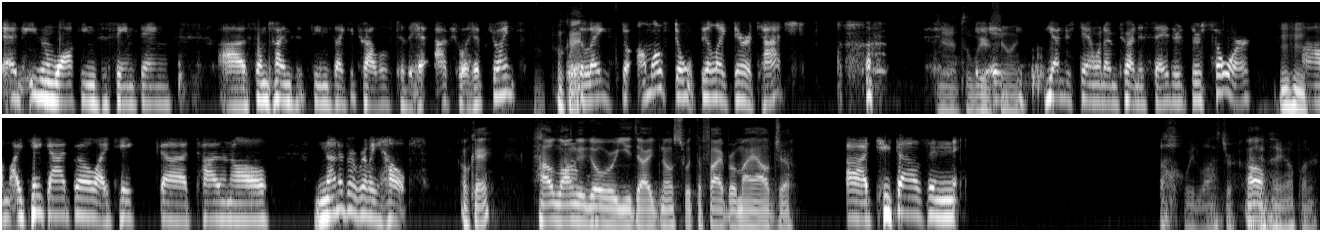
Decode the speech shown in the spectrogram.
and even walking's the same thing. Uh, sometimes it seems like it travels to the hip, actual hip joints. Okay. the legs almost don't feel like they're attached. Yeah, it's a weird If- feeling. if you understand what I'm trying to say? They're they're sore. Mhm. Um, I take Advil, I take uh, Tylenol. None of it really helps. Okay. How long ago were you diagnosed with the fibromyalgia? Uh, 2000. Oh, we lost her. I Oh. didn't hang up on her.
